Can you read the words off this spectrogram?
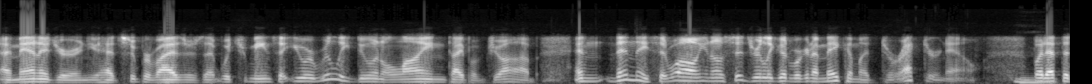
a manager and you had supervisors that which means that you were really doing a line type of job and then they said well you know sid's really good we're going to make him a director now mm-hmm. but at the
